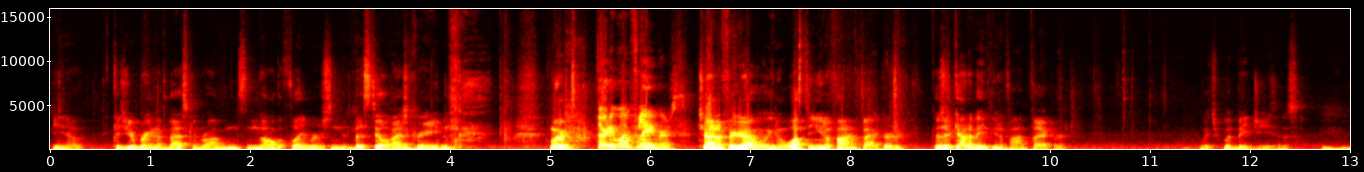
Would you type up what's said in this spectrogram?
You know, because you're bringing up Baskin Robbins and all the flavors, and but it's still ice cream. we were t- 31 flavors. trying to figure out you know what's the unifying factor because there's got to be a unifying factor, which would be Jesus. Mm-hmm.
